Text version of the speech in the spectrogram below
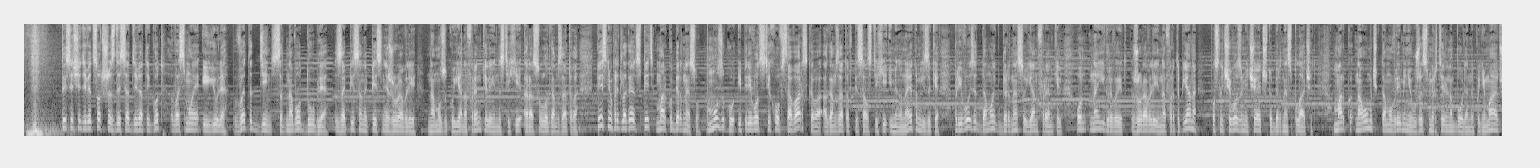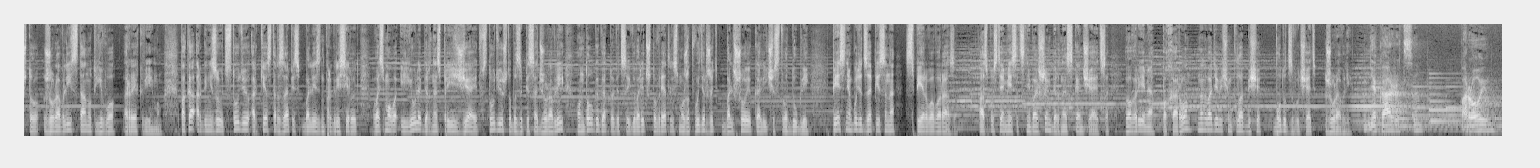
1969 год, 8 июля. В этот день с одного дубля записана песня «Журавли» на музыку Яна Френкеля и на стихи Расула Гамзатова. Песню предлагают спеть Марку Бернесу. Музыку и перевод стихов Саварского, а Гамзатов писал стихи именно на этом языке, привозит домой к Бернесу Ян Френкель. Он наигрывает «Журавлей» на фортепиано, после чего замечает, что Бернес плачет. Марк Наумыч к тому времени уже смертельно болен и понимает, что «Журавли» станут его реквиемом. Пока организуют студию, оркестр, запись, болезнь прогрессирует. 8 июля Бернес приезжает в студию, чтобы записать «Журавлей». Он долго готовится и говорит, что вряд ли сможет выдержать большое количество дублей. Песня будет записана с первого раза. А спустя месяц с небольшим Бернес скончается. Во время похорон на Новодевичьем кладбище будут звучать журавли. Мне кажется, порою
